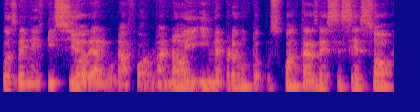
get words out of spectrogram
pues benefició de alguna forma, ¿no? Y, y me pregunto pues cuántas veces eso,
